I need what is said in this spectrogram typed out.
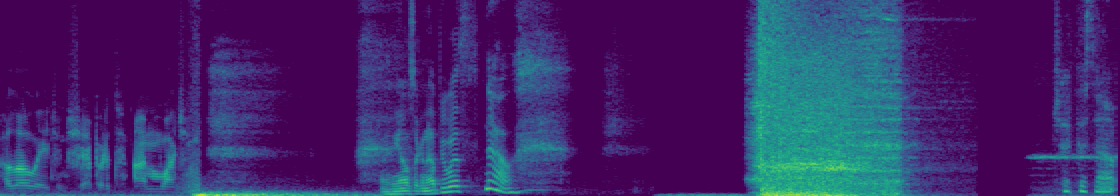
Hello, Agent Shepard. I'm watching. Anything else I can help you with? No. Check this out.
